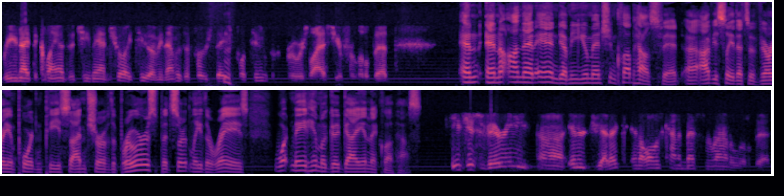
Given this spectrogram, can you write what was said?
reunite the clans with Ji-Man Choi too. I mean, that was a first base platoon for the Brewers last year for a little bit. And and on that end, I mean, you mentioned clubhouse fit. Uh, obviously, that's a very important piece. I'm sure of the Brewers, but certainly the Rays. What made him a good guy in the clubhouse? He's just very uh, energetic and always kind of messing around a little bit.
